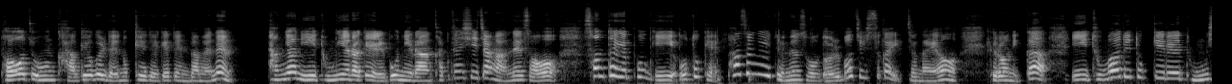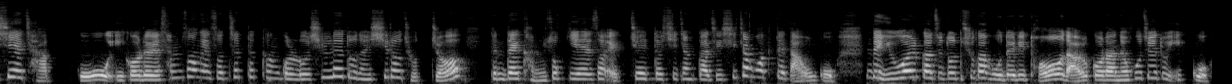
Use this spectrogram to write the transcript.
더 좋은 가격을 내놓게 되게 된다면은 당연히 동일하게 일본이랑 같은 시장 안에서 선택의 폭이 어떻게 파생이 되면서 넓어질 수가 있잖아요. 그러니까 이 두 마리 토끼를 동시에 잡 고 이거를 삼성에서 채택한 걸로 신뢰도는 실어줬죠. 근데 감속기에서 액추에이터 시장까지 시장 확대 나오고 근데 6월까지도 추가 모델이 더 나올 거라는 호재도 있고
